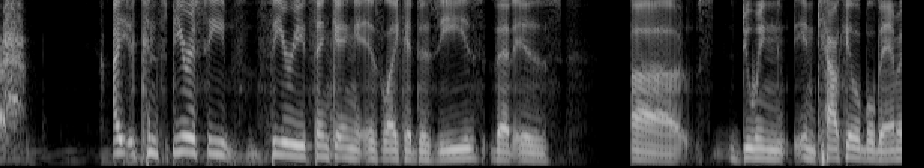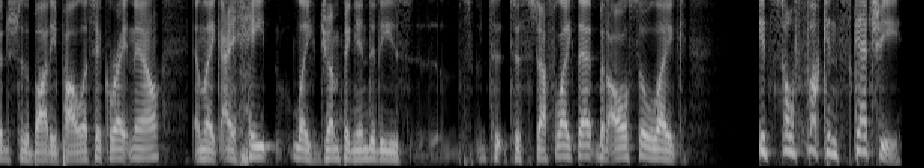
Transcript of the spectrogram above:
I, conspiracy theory thinking is like a disease that is uh doing incalculable damage to the body politic right now and like i hate like jumping into these to, to stuff like that, but also like it's so fucking sketchy.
